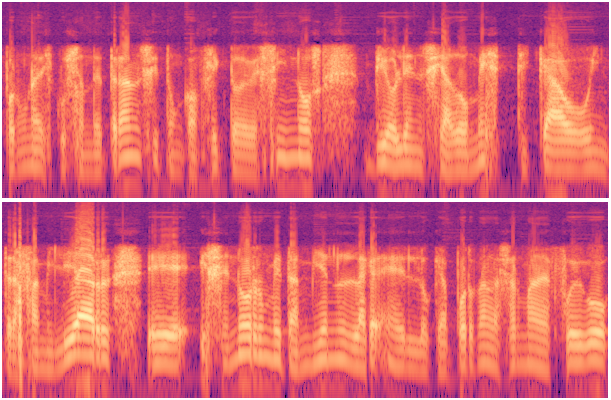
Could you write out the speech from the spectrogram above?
por una discusión de tránsito, un conflicto de vecinos, violencia doméstica o intrafamiliar. Eh, es enorme también eh, lo que aportan las armas de fuego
